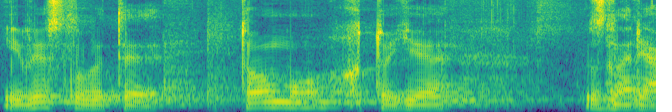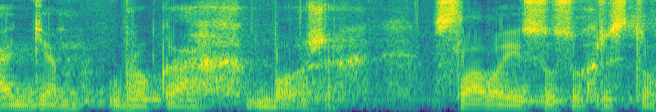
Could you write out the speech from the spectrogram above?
і висловити тому, хто є знаряддям в руках Божих. Слава Ісусу Христу!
